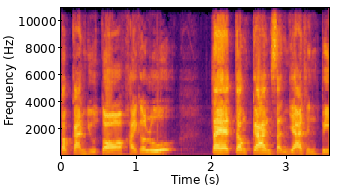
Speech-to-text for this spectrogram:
ต้องการอยู่ต่อใครก็รู้ แต่ต้องการสัญญาถึงปี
